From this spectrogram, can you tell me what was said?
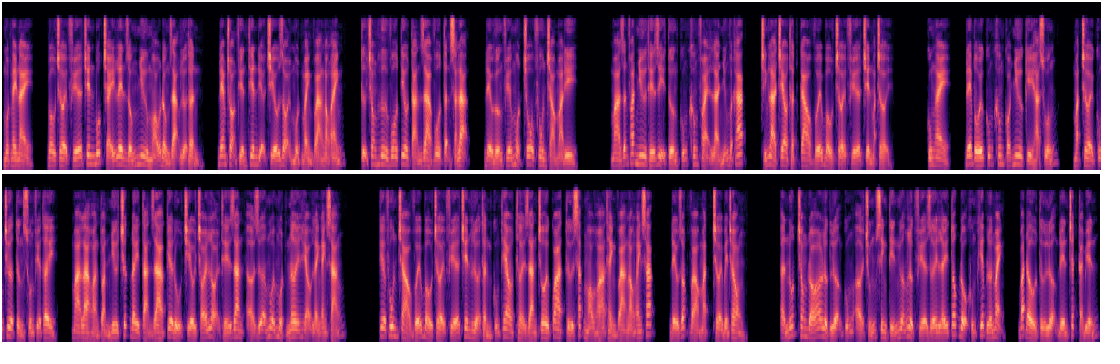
Một ngày này bầu trời phía trên bốc cháy lên giống như máu đồng dạng lửa thần đem chọn phiến thiên địa chiếu dọi một mảnh vàng óng ánh tự trong hư vô tiêu tán ra vô tận sán lạn, đều hướng phía một chỗ phun trào mà đi. Mà dẫn phát như thế dị tướng cũng không phải là những vật khác chính là treo thật cao với bầu trời phía trên mặt trời. Cùng ngày đêm tối cũng không có như kỳ hạ xuống, mặt trời cũng chưa từng xuống phía tây, mà là hoàn toàn như trước đây tản ra kia đủ chiếu chói lọi thế gian ở giữa mỗi một nơi hẻo lánh ánh sáng. Kia phun trào với bầu trời phía trên lửa thần cũng theo thời gian trôi qua từ sắc máu hóa thành vàng óng ánh sắc, đều rót vào mặt trời bên trong. Ẩn nút trong đó lực lượng cũng ở chúng sinh tín ngưỡng lực phía dưới lấy tốc độ khủng khiếp lớn mạnh, bắt đầu từ lượng đến chất cải biến.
